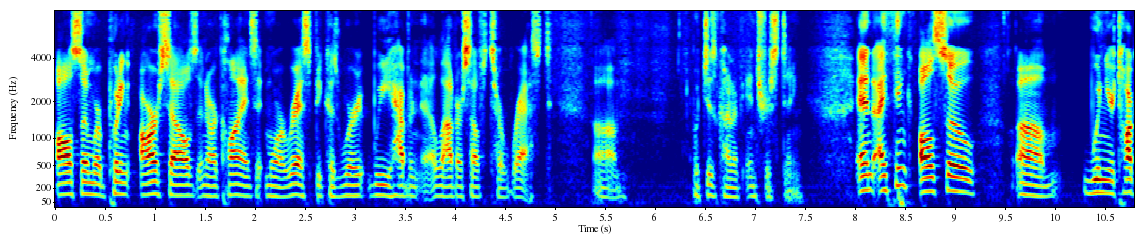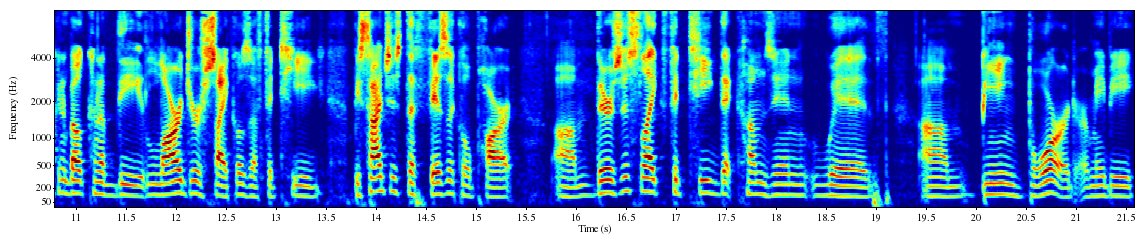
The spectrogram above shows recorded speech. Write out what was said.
all of a sudden we're putting ourselves and our clients at more risk because we're we haven't allowed ourselves to rest, um, which is kind of interesting. And I think also um, when you're talking about kind of the larger cycles of fatigue, besides just the physical part, um, there's just like fatigue that comes in with um, being bored or maybe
